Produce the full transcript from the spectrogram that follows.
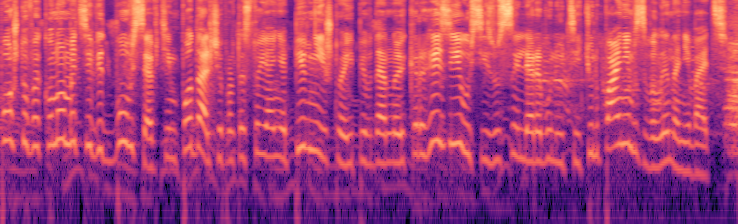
Поштовх в економіці відбувся. Втім, подальші протистояння північної і південної Киргизії, усі зусилля революції тюльпанів звели на нівець. –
